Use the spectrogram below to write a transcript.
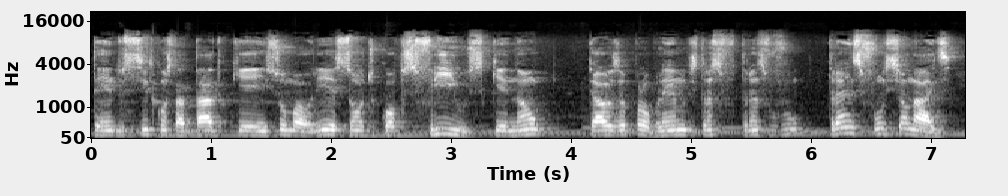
tendo sido constatado que, em sua maioria, são anticorpos frios que não causam problemas trans, trans, transfuncionais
